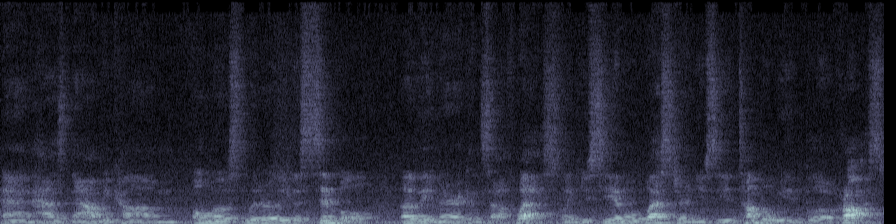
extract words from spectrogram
and has now become almost literally the symbol of the American Southwest. Like you see an old Western, you see a tumbleweed blow across.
